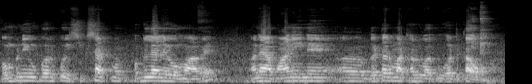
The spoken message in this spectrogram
કંપની ઉપર કોઈ શિક્ષાત્મક પગલાં લેવામાં આવે અને આ પાણીને ગટરમાં ઠલવાતું અટકાવવામાં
